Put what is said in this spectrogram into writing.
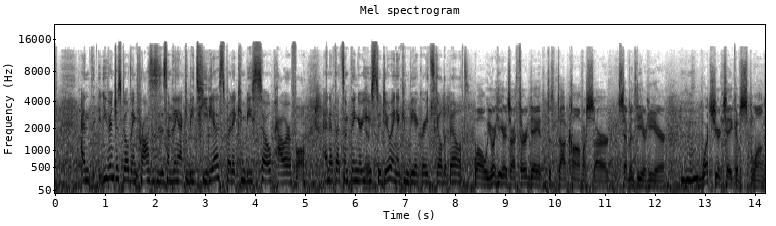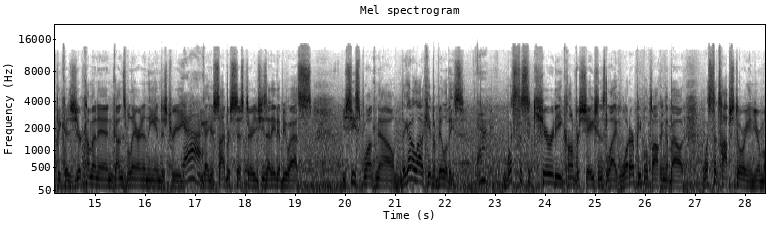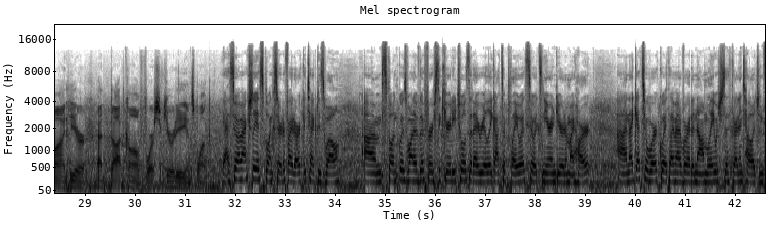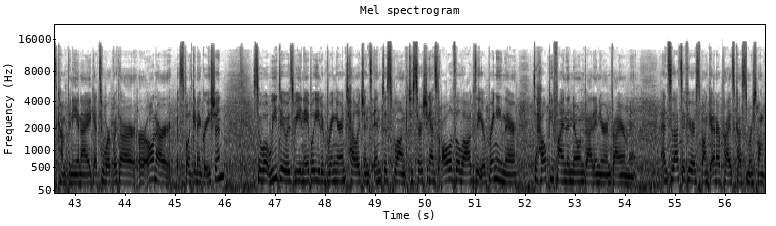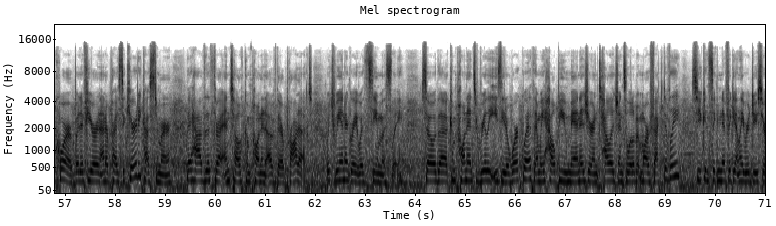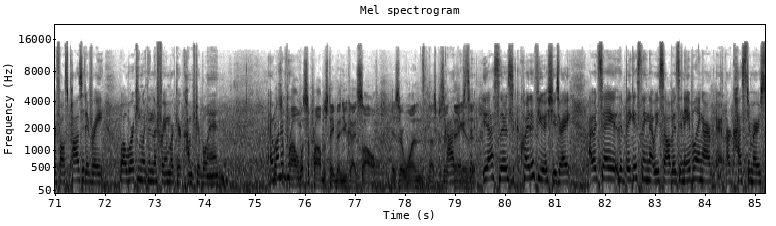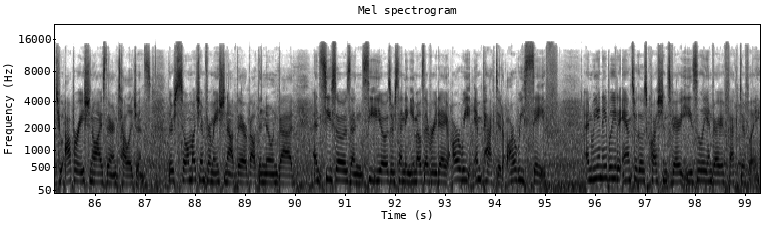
And even just building processes is something that can be tedious, but it can be so powerful. And if that's something you're yeah. used to doing, it can be a great skill to build. Well, you're here, it's our third day at the .conf, our, our seventh year here. Mm -hmm. What's your take of Splunk? Because you're coming in, guns blaring in the industry. Yeah. You got your cyber sister, she's at AWS. You see Splunk now, they got a lot of capabilities. Yeah. What's the security conversations like? What are people talking about? What's the top story in your mind here at .conf for security and Splunk? Yeah, so I'm actually a Splunk certified architect as well. Um, Splunk was one of the first security tools that I really got to play with, so it's near and dear to my heart. Uh, and I get to work with, I'm over at Anomali, which is a threat intelligence company, and I get to work with our, our own, our Splunk integration. So what we do is we enable you to bring your intelligence into Splunk to search against all of the logs that you're bringing there to help you find the known bad in your environment. And so that's if you're a Splunk Enterprise customer, Splunk Core. But if you're an enterprise security customer, they have the threat intel component of their product, which we integrate with seamlessly. So the component's really easy to work with, and we help you manage your intelligence a little bit more effectively, so you can significantly reduce your false positive rate while working within the framework you're comfortable in. And what's the problem? What's the problem statement you guys solve? Is there one uh, specific God, thing? Is so, it? Yes, there's quite a few issues, right? I would say the biggest thing that we solve is enabling our, our customers to operationalize their intelligence. There's so much information out there about the known bad, and CISOs and CEOs are sending emails every day. Are we impacted? Are we safe? And we enable you to answer those questions very easily and very effectively.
